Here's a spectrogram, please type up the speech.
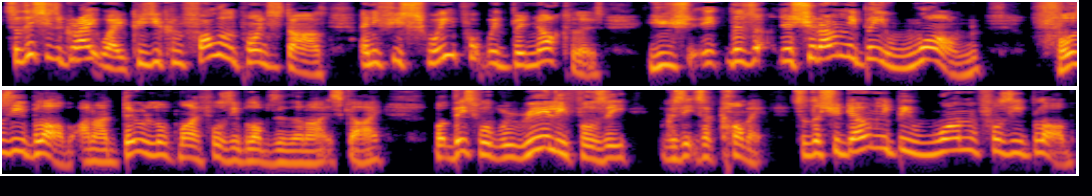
So this is a great way because you can follow the pointer stars. And if you sweep up with binoculars, you sh- it, there should only be one fuzzy blob. And I do love my fuzzy blobs in the night sky, but this will be really fuzzy because it's a comet. So there should only be one fuzzy blob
